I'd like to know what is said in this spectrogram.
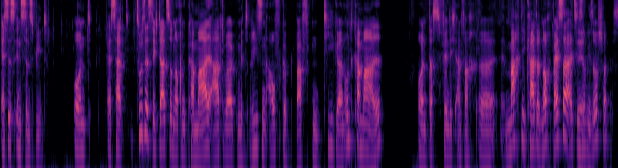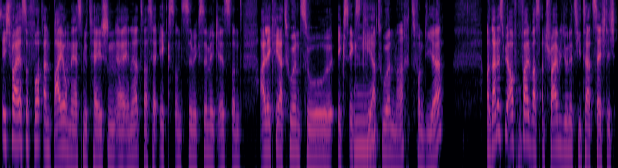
es ist Instant Speed. Und es hat zusätzlich dazu noch ein Kamal-Artwork mit riesen aufgebufften Tigern und Kamal. Und das finde ich einfach, äh, macht die Karte noch besser, als sie ja. sowieso schon ist. Ich war ja sofort an Biomass Mutation erinnert, was ja X und Simic Simic ist und alle Kreaturen zu XX-Kreaturen mhm. macht von dir. Und dann ist mir aufgefallen, was Tribal Unity tatsächlich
